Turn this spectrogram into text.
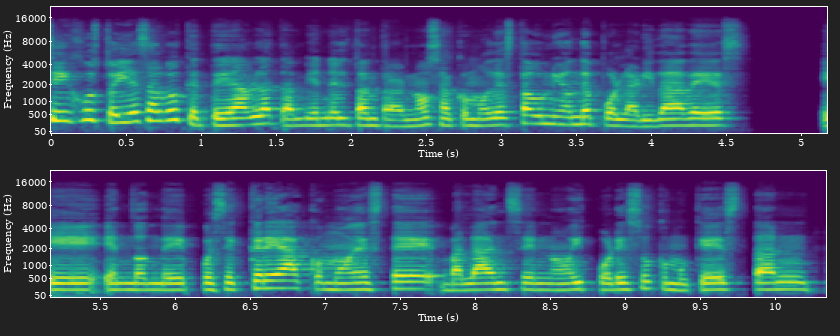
Sí, justo, y es algo que te habla también el Tantra, ¿no? O sea, como de esta unión de polaridades, eh, en donde pues se crea como este balance, ¿no? Y por eso como que es tan,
